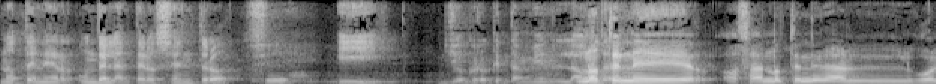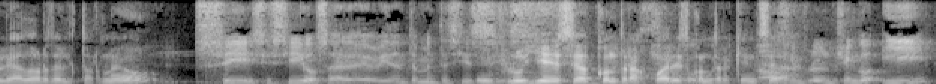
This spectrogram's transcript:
no tener un delantero centro Sí. y yo creo que también la No otra... tener, o sea, no tener al goleador del torneo. Sí, sí, sí, o sea, evidentemente sí es... Influye, sea contra Juárez, chingo, contra quien No, sea. sí influye un chingo y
